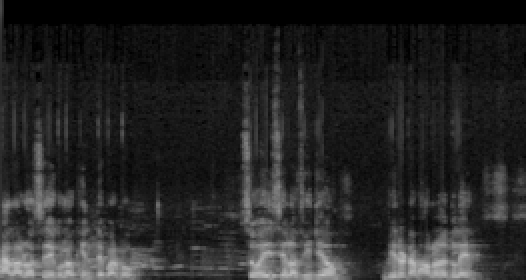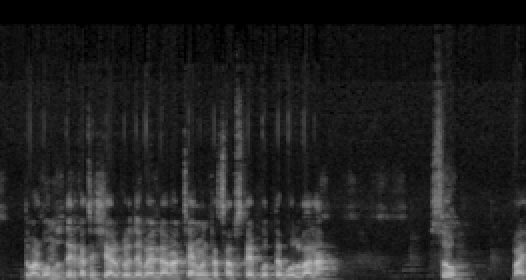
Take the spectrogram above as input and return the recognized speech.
কালারও আছে যেগুলোও কিনতে পারব। সো এই ছিল ভিডিও ভিডিওটা ভালো লাগলে তোমার বন্ধুদের কাছে শেয়ার করে দেবেন আমার চ্যানেলটা সাবস্ক্রাইব করতে ভুলবা না। সো বাই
